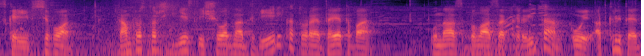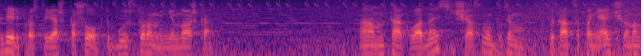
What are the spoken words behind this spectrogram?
Скорее всего. Там просто же есть еще одна дверь, которая до этого у нас была закрыта... Ой, открытая дверь, просто я же пошел в другую сторону немножко. Um, так, ладно, сейчас мы будем пытаться понять, что нам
